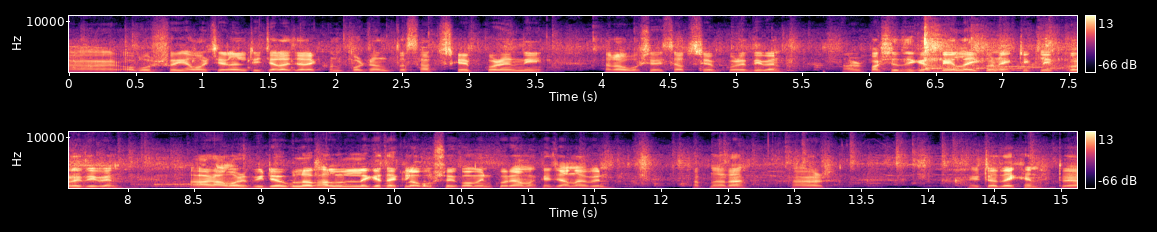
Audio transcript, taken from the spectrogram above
আর অবশ্যই আমার চ্যানেলটি যারা যারা এখন পর্যন্ত সাবস্ক্রাইব করেননি, তারা অবশ্যই সাবস্ক্রাইব করে দিবেন। আর পাশে থেকে বেল আইকনে একটি ক্লিক করে দিবেন। আর আমার ভিডিওগুলো ভালো লেগে থাকলে অবশ্যই কমেন্ট করে আমাকে জানাবেন আপনারা। আর এটা দেখেন, এটা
